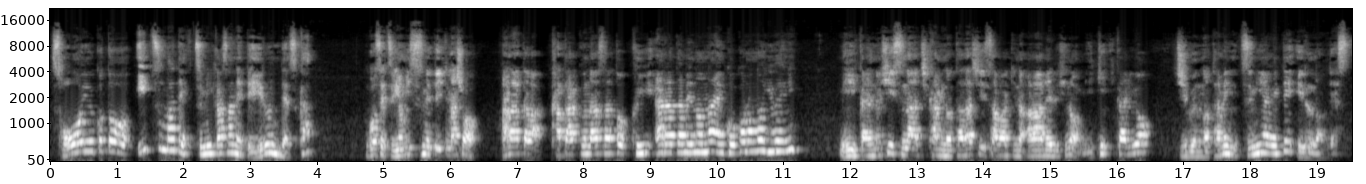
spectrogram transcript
そういうことをいつまで積み重ねているんですか？五節読み進めていきましょう。あなたは、堅くなさと悔い改めのない心のゆえに、右会の日、すなわち神の正しい裁きの憐れる日の右光を自分のために積み上げているのです。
